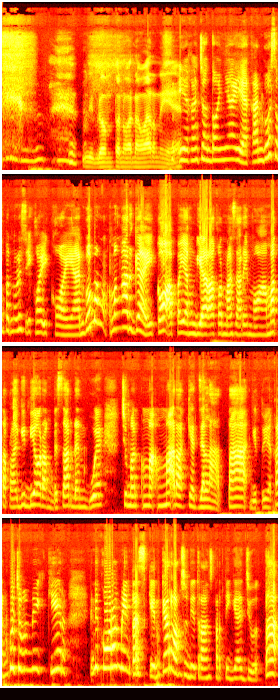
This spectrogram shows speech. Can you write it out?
Beli Brompton warna-warni ya. Iya kan contohnya ya kan gue sempet nulis iko-ikoyan gue meng- menghargai kok apa yang dia lakukan Mas Ari Muhammad apalagi dia orang besar dan gue cuman emak-emak rakyat jelata gitu ya kan. Gue cuma mikir ini kok orang minta skincare langsung ditransfer 3 juta?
